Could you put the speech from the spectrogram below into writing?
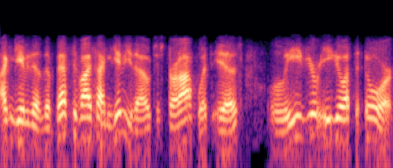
I can give you the, the best advice I can give you, though, to start off with, is leave your ego at the door.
